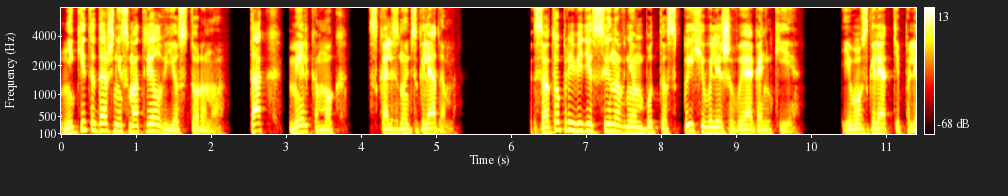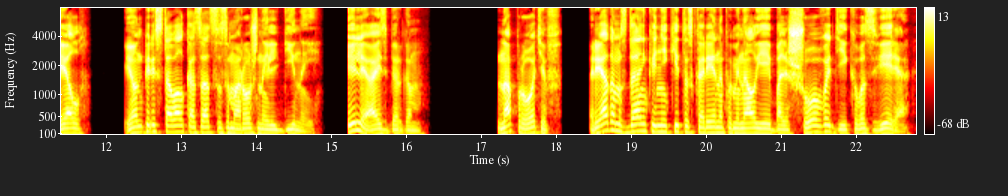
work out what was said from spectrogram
Никита даже не смотрел в ее сторону. Так мельком мог скользнуть взглядом. Зато при виде сына в нем будто вспыхивали живые огоньки. Его взгляд теплел, и он переставал казаться замороженной льдиной или айсбергом. Напротив, рядом с Данькой Никита скорее напоминал ей большого дикого зверя,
